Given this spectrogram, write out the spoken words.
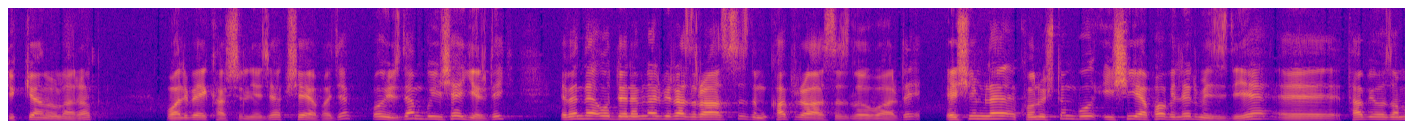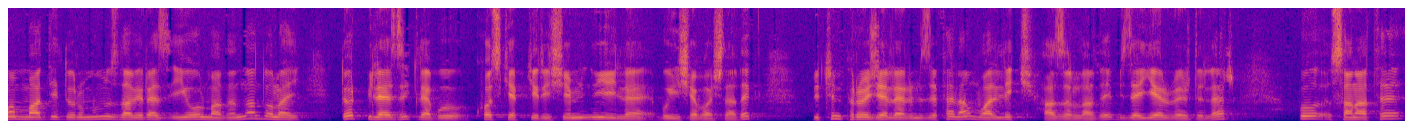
dükkan olarak Vali Bey karşılayacak, şey yapacak. O yüzden bu işe girdik. E ben de o dönemler biraz rahatsızdım, kalp rahatsızlığı vardı. Eşimle konuştum bu işi yapabilir miyiz diye. E, tabii o zaman maddi durumumuz da biraz iyi olmadığından dolayı dört bilezikle bu KOSGEB girişimiyle bu işe başladık. Bütün projelerimizi falan valilik hazırladı, bize yer verdiler. Bu sanatı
